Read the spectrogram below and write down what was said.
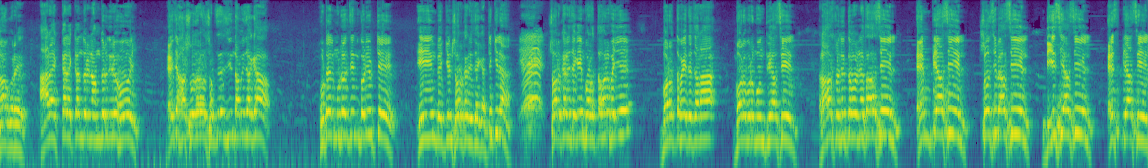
না করে। আর এককাল একখান ধরে নাম ধরে দিলে হই। এই যে হাসপাতাল সবচেয়ে জিন দামি জায়গা। হোটেল মুটেল জিন গড়ি উঠছে। ইন বেগিন সরকারি জায়গা, ঠিক কিনা সরকারি জায়গায় বরাদ্দ হওয়ার ভাইয়ে? বরাদ্দ ভাইতে যারা বড় বড় মন্ত্রী আছিল, রাজনৈতিক দলের নেতা আছিল এমপি আছিল সচিব আছিল ডিসি আছিল এসপি আছিল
